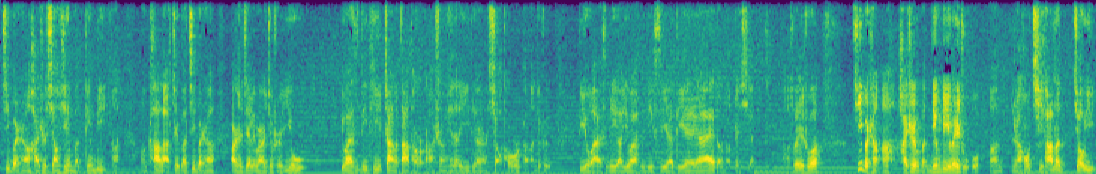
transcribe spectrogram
基本上还是相信稳定币啊，我看了这个基本上，而且这里边就是 U USDT 占了大头啊，剩下的一点小头可能就是 BUSD 啊、USDC 啊、DAI 等等这些啊，所以说。基本上啊，还是稳定币为主啊，然后其他的交易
